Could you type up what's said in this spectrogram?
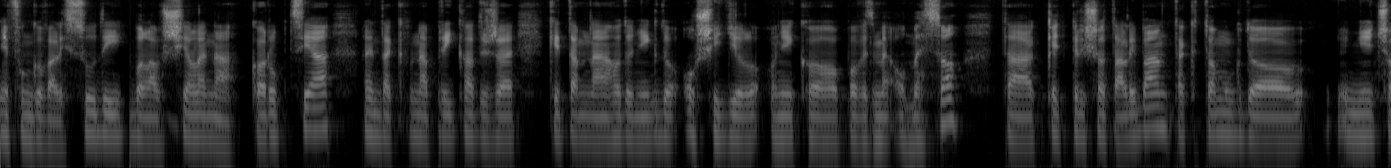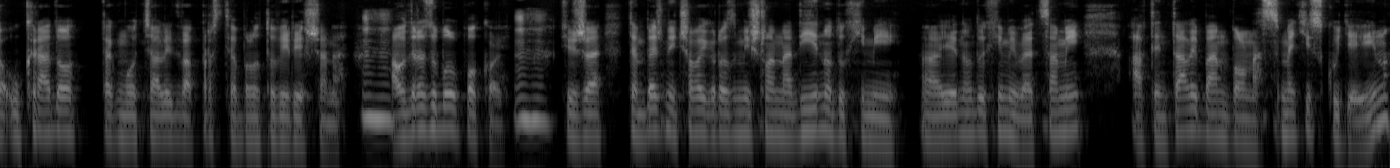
nefungovali súdy, bola všelená korupcia, len tak napríklad, že keď tam náhodou niekto ošidil o niekoho, povedzme o meso, tak keď prišiel Taliban, tak tomu, kto niečo ukradol, tak mu odťali dva prsty a bolo to vyriešené. Mm-hmm. A odrazu bol pokoj. Mm-hmm. Čiže ten bežný človek rozmýšľa nad jednoduchými, jednoduchými vecami a ten Taliban bol na smetisku dejín,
